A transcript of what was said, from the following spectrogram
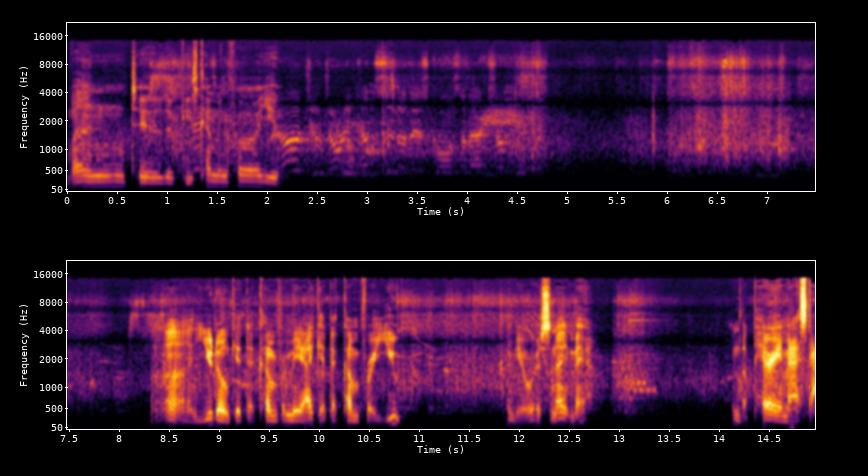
One, two, Lukey's coming for you. Uh, you don't get to come for me, I get to come for you. I'm your worst nightmare. I'm the Parry Master.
